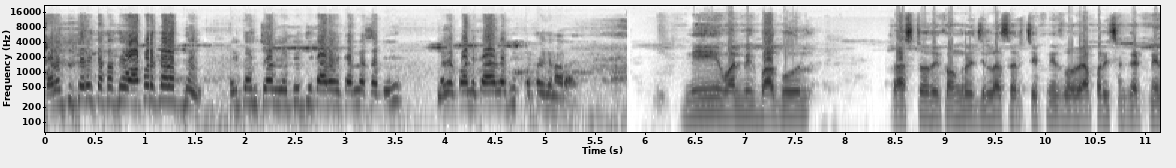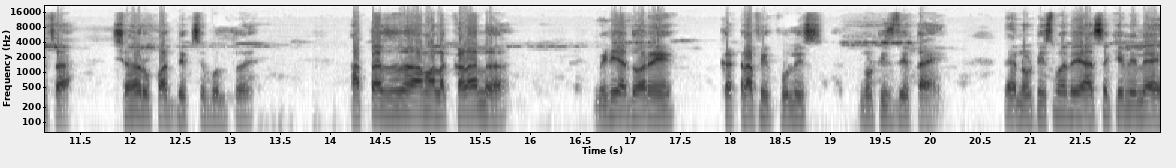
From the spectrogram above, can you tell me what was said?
परंतु तरी त्याचा ते वापर करत नाही तरी त्यांच्यावर योग्य ती कारवाई करण्यासाठी नगरपालिकाला पत्र देणार आहे. मी वाल्मिक बागुल राष्ट्रवादी काँग्रेस जिल्हा सरचिटणीस व व्यापारी संघटनेचा शहर उपाध्यक्ष बोलतोय. आत्ताच आम्हाला कळालं मीडियाद्वारे का ट्रॅफिक पोलीस नोटीस देत आहे. त्या नोटीसमध्ये असं केलेलं आहे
